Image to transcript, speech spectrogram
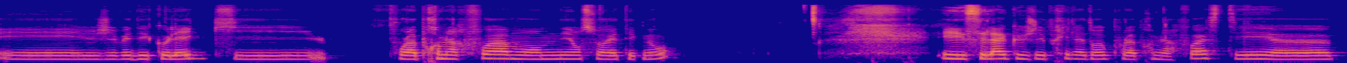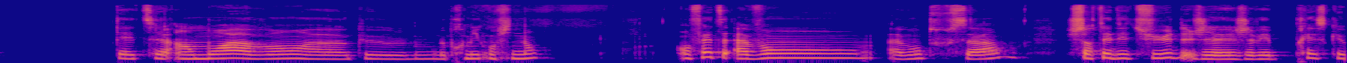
et j'avais des collègues qui, pour la première fois, m'ont emmené en soirée techno. Et c'est là que j'ai pris la drogue pour la première fois. C'était euh, peut-être un mois avant euh, que le premier confinement. En fait, avant, avant tout ça, je sortais d'études, j'avais presque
